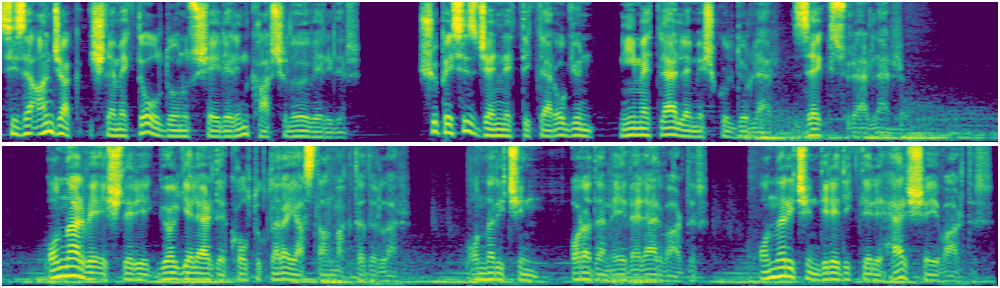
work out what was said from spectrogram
Size ancak işlemekte olduğunuz şeylerin karşılığı verilir. Şüphesiz cennetlikler o gün nimetlerle meşguldürler, zevk sürerler. Onlar ve eşleri gölgelerde koltuklara yaslanmaktadırlar. Onlar için orada meyveler vardır. Onlar için diledikleri her şey vardır.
